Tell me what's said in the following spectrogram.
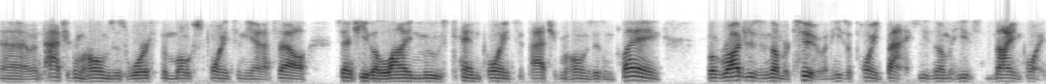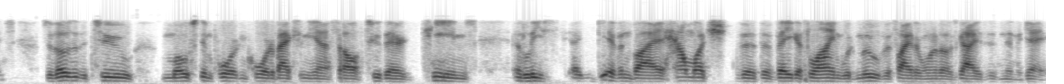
Um, and Patrick Mahomes is worth the most points in the NFL essentially the line moves 10 points if Patrick Mahomes isn't playing. But Rodgers is number two, and he's a point back. He's number he's nine points. So those are the two most important quarterbacks in the NFL to their teams, at least uh, given by how much the the Vegas line would move if either one of those guys isn't in the game.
